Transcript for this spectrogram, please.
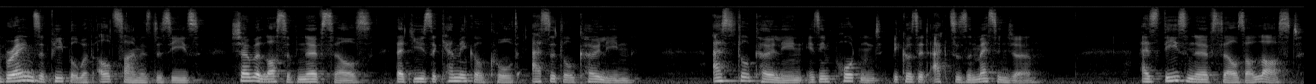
The brains of people with Alzheimer's disease show a loss of nerve cells that use a chemical called acetylcholine. Acetylcholine is important because it acts as a messenger. As these nerve cells are lost,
